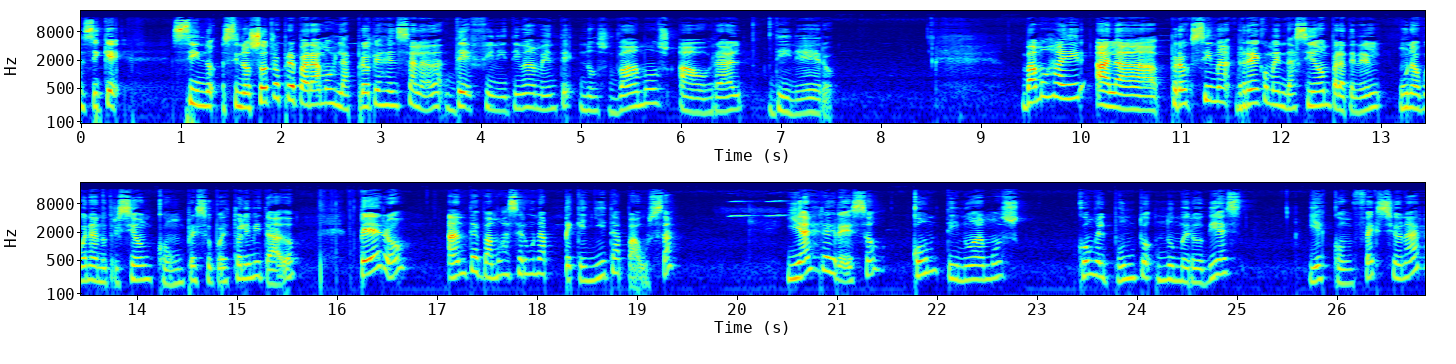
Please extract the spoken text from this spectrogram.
Así que si, si nosotros preparamos las propias ensaladas, definitivamente nos vamos a ahorrar dinero. Vamos a ir a la próxima recomendación para tener una buena nutrición con un presupuesto limitado, pero antes vamos a hacer una pequeñita pausa y al regreso continuamos con el punto número 10 y es confeccionar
